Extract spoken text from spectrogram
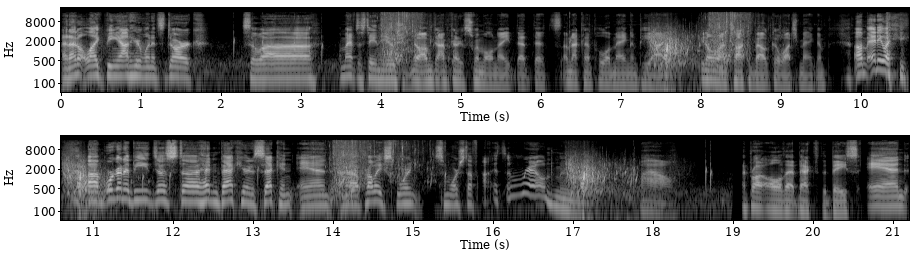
and I don't like being out here when it's dark, so uh, I might have to stay in the ocean. No, I'm, I'm going to swim all night. That that's I'm not going to pull a Magnum PI. If you don't want to talk about, go watch Magnum. Um, anyway, um, we're going to be just uh, heading back here in a second and uh, probably exploring some more stuff. Uh, it's a round moon. Wow. I brought all of that back to the base and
